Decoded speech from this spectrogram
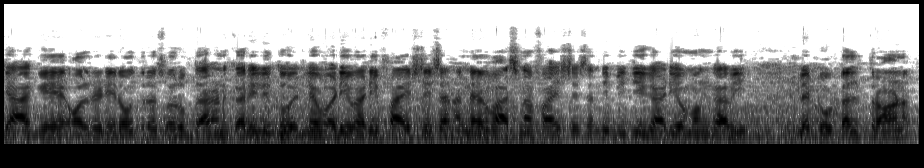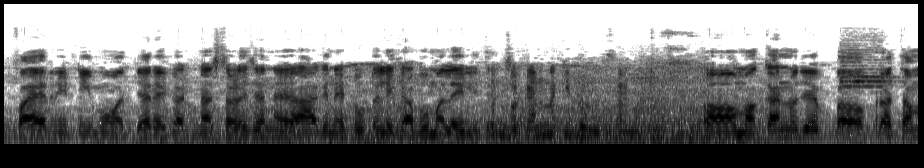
કે આગે ઓલરેડી રૌદ્ર સ્વરૂપ ધારણ કરી લીધું એટલે વડીવાડી ફાયર સ્ટેશન અને વાસના ફાયર સ્ટેશનથી બીજી ગાડીઓ મંગાવી. એટલે ટોટલ ત્રણ ફાયરની ટીમો અત્યારે ઘટના સ્થળે છે ને આગને ટોટલી કાબૂમાં લઈ લીધી છે. મકાનમાં કેટલું નુકસાન મકાનનો જે પ્રથમ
